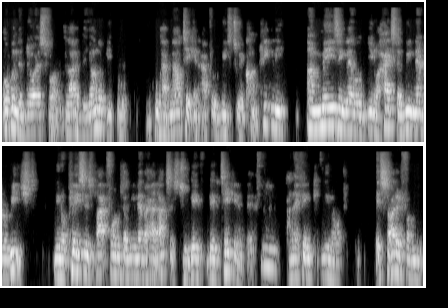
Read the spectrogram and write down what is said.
opened the doors for a lot of the younger people who have now taken Afrobeats to a completely amazing level, you know, heights that we never reached, you know, places, platforms that we never had access to. They've they've taken it there. And I think, you know, it started from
